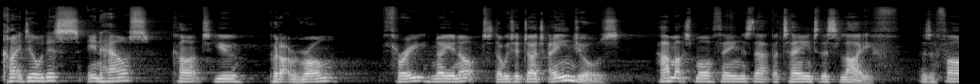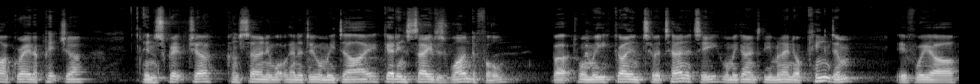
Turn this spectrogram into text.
Can't you deal with this in house? Can't you put up with wrong? Three, no, you're not, that we should judge angels. How much more things that pertain to this life? There's a far greater picture in Scripture concerning what we're going to do when we die. Getting saved is wonderful, but when we go into eternity, when we go into the millennial kingdom, if we are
